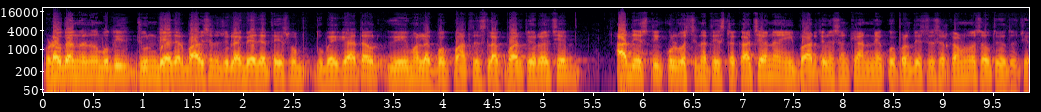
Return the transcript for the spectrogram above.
વડાપ્રધાન નરેન્દ્ર મોદી જૂન બે હજાર બાવીસ અને જુલાઈ બે હજાર તેવીસમાં દુબઈ ગયા હતા. યુએઈમાં લગભગ પાંત્રીસ લાખ ભારતીયો રહે છે. આ દેશની કુલ વસ્તીના ત્રીસ ટકા છે અને અહીં ભારતીયોની સંખ્યા અન્ય કોઈપણ દેશની સરખામણીમાં સૌથી વધુ છે.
